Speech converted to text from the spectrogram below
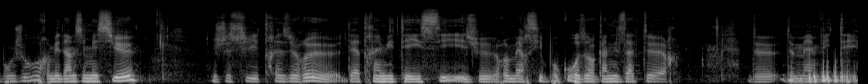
Bonjour, mesdames et messieurs. Je suis très heureux d'être invité ici et je remercie beaucoup aux organisateurs de, m'inviter.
